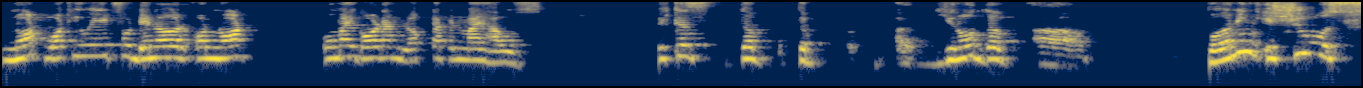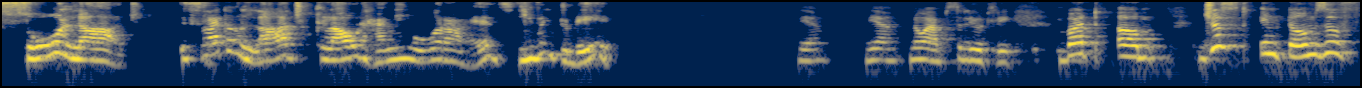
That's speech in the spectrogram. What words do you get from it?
not what you ate for dinner, or not, oh my God, I'm locked up in my house. Because the, the uh, you know, the uh, burning issue was so large. It's like a large cloud hanging over our heads, even today. Yeah yeah no absolutely but um just in terms of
